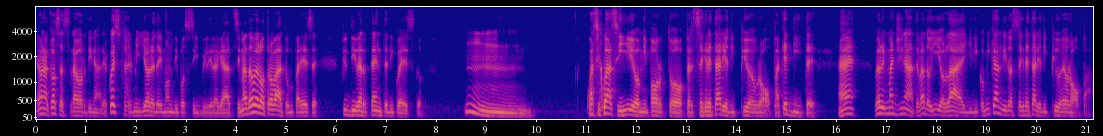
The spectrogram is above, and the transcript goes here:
È una cosa straordinaria. Questo è il migliore dei mondi possibili, ragazzi. Ma dove lo trovate un paese più divertente di questo? Mm. Quasi quasi io mi porto per segretario di più Europa. Che dite? Eh? Ve lo immaginate? Vado io là e gli dico mi candido a segretario di più Europa.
